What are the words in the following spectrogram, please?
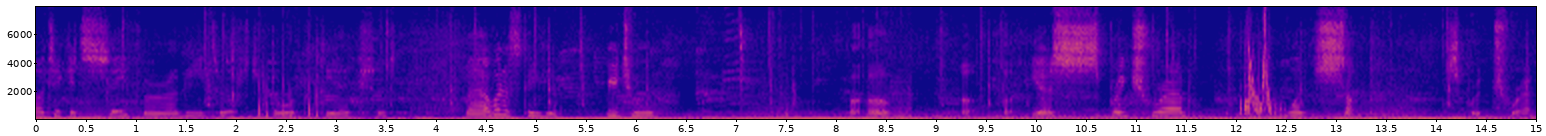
I think it's safer. I mean, there's the door to the exit. But I wanna stay here. Me too. Uh oh. Uh, uh, yes, Springtrap. What's up, Springtrap?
